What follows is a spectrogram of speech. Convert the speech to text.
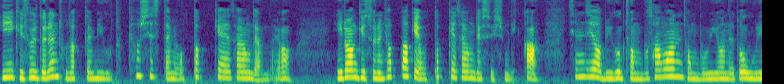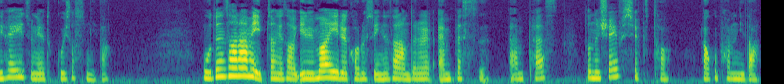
이 기술들은 조작된 미국 투표 시스템에 어떻게 사용되었나요? 이러한 기술은 협박에 어떻게 사용될 수 있습니까? 심지어 미국 정부 상원정보위원회도 우리 회의 중에 듣고 있었습니다. 모든 사람의 입장에서 1마일을 걸을 수 있는 사람들을 엠패스, 엠패스 또는 쉐이프시프터 라고 합니다.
